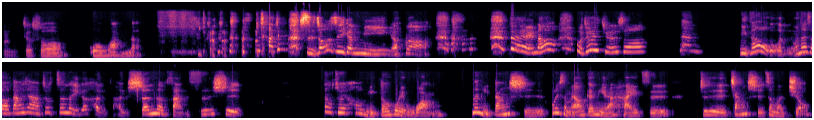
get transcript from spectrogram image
嗯，就说我忘了，他就始终是一个谜，有没有？对，然后我就会觉得说，那你知道我我我那时候当下就真的一个很很深的反思是，到最后你都会忘，那你当时为什么要跟你的孩子就是僵持这么久？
